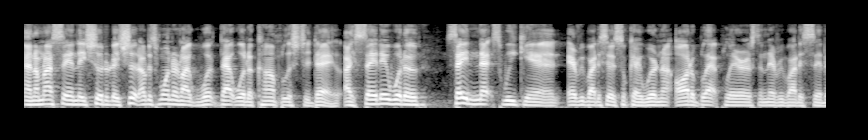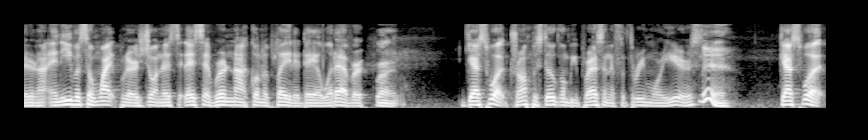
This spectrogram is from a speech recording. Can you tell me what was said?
and I'm not saying they should or they should. I'm just wondering like what that would accomplish today. I say they would have say next weekend. Everybody says okay, we're not all the black players, and everybody said they're not, and even some white players joined us. They said we're not going to play today or whatever. Right. Guess what? Trump is still going to be president for three more years. Yeah. Guess what?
